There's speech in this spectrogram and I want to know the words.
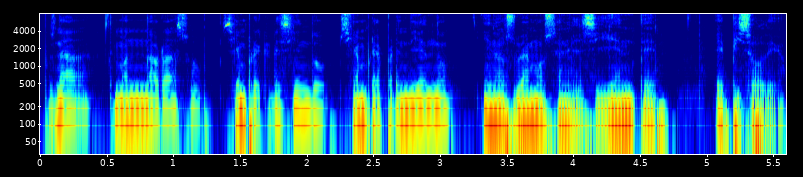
pues nada, te mando un abrazo, siempre creciendo, siempre aprendiendo y nos vemos en el siguiente episodio.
